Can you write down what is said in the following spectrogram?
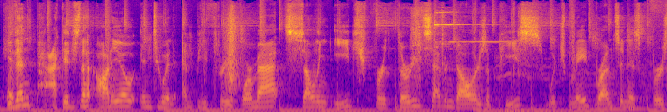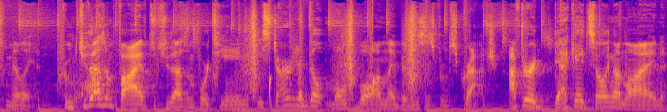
He then packaged that audio into an MP3 format, selling each for $37 a piece, which made Brunson his first million. From 2005 to 2014, he started and built multiple online businesses from scratch. After a decade selling online,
